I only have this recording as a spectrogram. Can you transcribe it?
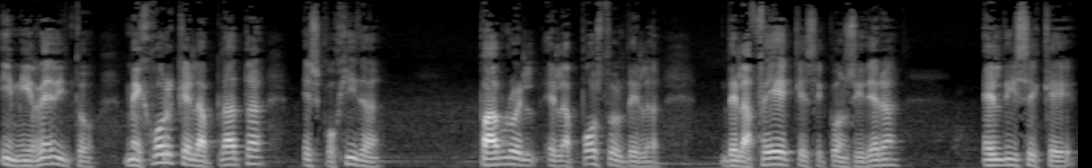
y mi rédito, mejor que la plata escogida. Pablo, el, apóstol de la, de la fe que se considera, él dice que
